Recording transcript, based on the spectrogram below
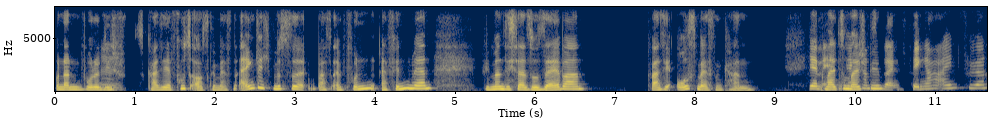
und dann wurde die, mhm. quasi der Fuß ausgemessen. Eigentlich müsste was erfunden, erfinden werden, wie man sich da so selber quasi ausmessen kann. Ja, im Weil zum Beispiel, kannst du deinen Finger einführen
